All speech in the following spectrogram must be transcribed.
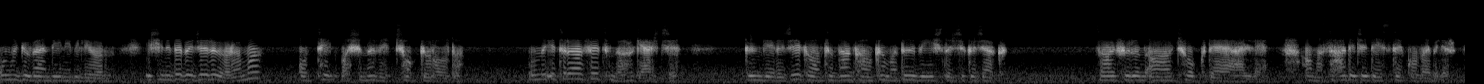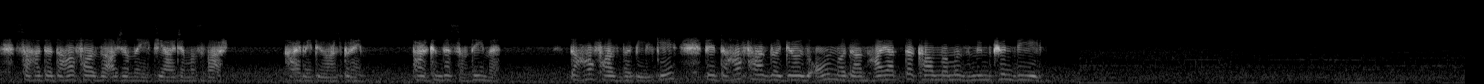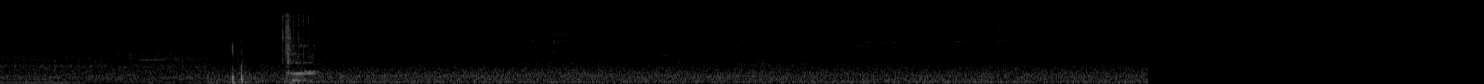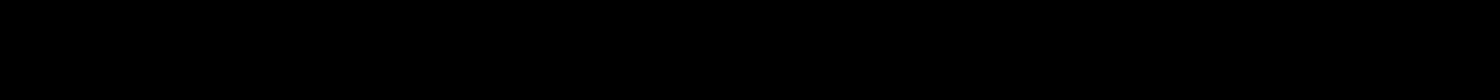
Ona güvendiğini biliyorum. İşini de beceriyor ama o tek başına ve çok yoruldu. Bunu itiraf etmiyor gerçi. Gün gelecek altından kalkamadığı bir iş de çıkacak. Cypher'ın ağı çok değerli ama sadece destek olabilir. Sahada daha fazla ajana ihtiyacımız var. Kaybediyoruz Brim. Farkındasın değil mi? Daha fazla bilgi ve daha fazla göz olmadan hayatta kalmamız mümkün değil.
